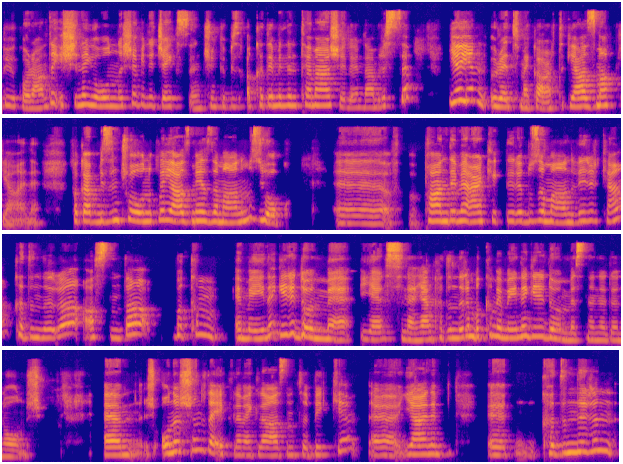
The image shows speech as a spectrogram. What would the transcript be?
büyük oranda işine yoğunlaşabileceksin. Çünkü biz akademinin temel şeylerinden birisi yayın üretmek artık, yazmak yani. Fakat bizim çoğunlukla yazmaya zamanımız yok. Pandemi erkeklere bu zamanı verirken kadınlara aslında bakım emeğine geri dönmesine yani kadınların bakım emeğine geri dönmesine neden olmuş. Ona şunu da eklemek lazım tabii ki. Yani kadınların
